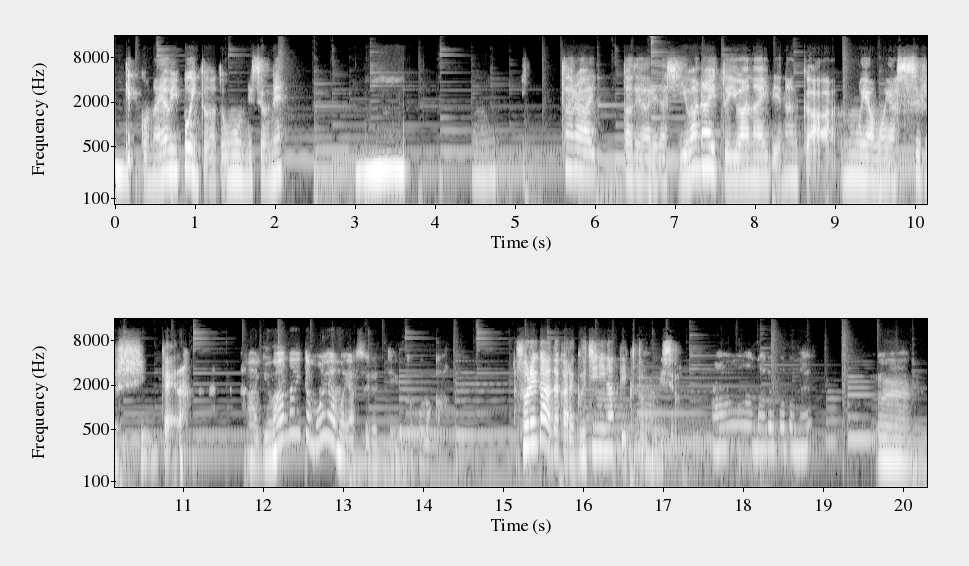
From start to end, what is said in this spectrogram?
うん。結構悩みポイントだと思うんですよね。うん。うん、言ったら言ったであれだし言わないと言わないでなんかモヤモヤするしみたいな。あ言わないとモヤモヤするっていうところかそれがだから愚痴になっていくと思うんですよ。ああなるほどねうん。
